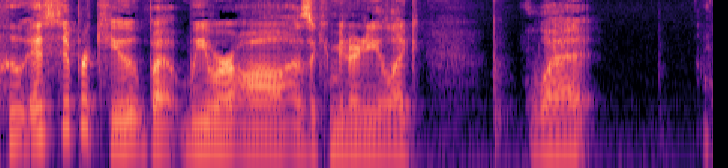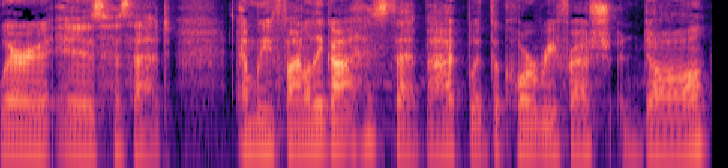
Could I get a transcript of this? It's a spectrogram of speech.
who is super cute, but we were all, as a community, like, what? where is Hissette? And we finally got Hissette back with the core refresh doll.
